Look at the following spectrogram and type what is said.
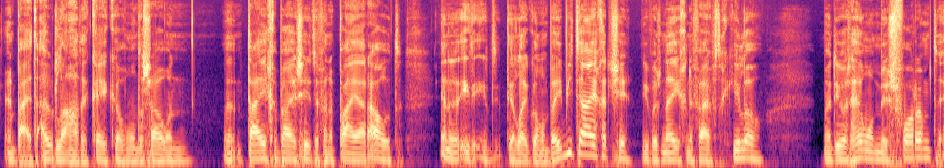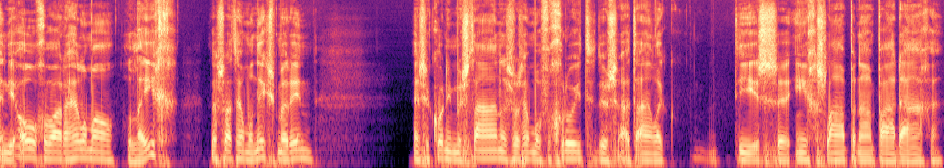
En bij het uitladen keken we, want er zou een, een tijger bij zitten van een paar jaar oud. En dat, dat leek wel een babytijgertje. Die was 59 kilo. Maar die was helemaal misvormd. En die ogen waren helemaal leeg. Er zat helemaal niks meer in. En ze kon niet meer staan. En ze was helemaal vergroeid. Dus uiteindelijk, die is eh, ingeslapen na een paar dagen.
